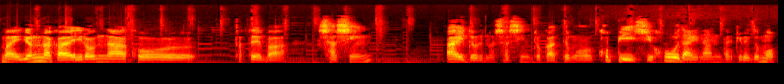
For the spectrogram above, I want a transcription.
まあ世の中いろんなこう、例えば写真アイドルの写真とかってもコピーし放題なんだけれども、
